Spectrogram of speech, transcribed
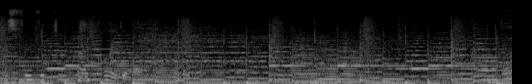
Mas favorite yung bike ko, di ba? Ganda.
